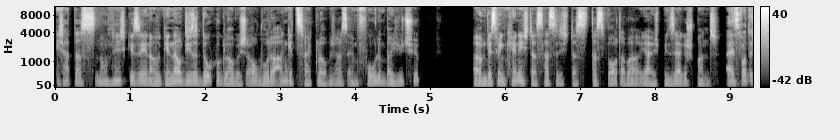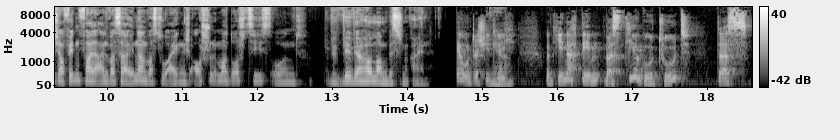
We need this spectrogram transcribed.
ich habe das noch nicht gesehen. Also genau diese Doku, glaube ich, auch, wurde angezeigt, glaube ich, als empfohlen bei YouTube. Ähm, deswegen kenne ich das tatsächlich, das, das Wort, aber ja, ich bin sehr gespannt. Es wird dich auf jeden Fall an was erinnern, was du eigentlich auch schon immer durchziehst und wir, wir hören mal ein bisschen rein sehr unterschiedlich. Ja. Und je nachdem, was dir gut tut, das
